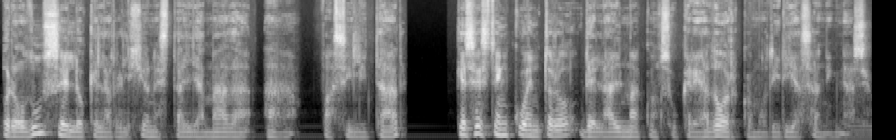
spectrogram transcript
produce lo que la religión está llamada a facilitar, que es este encuentro del alma con su creador, como diría San Ignacio.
